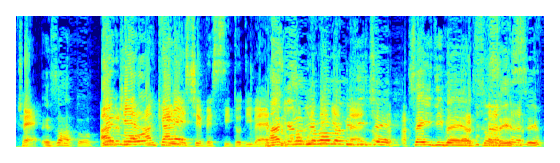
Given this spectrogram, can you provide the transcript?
Cioè, Esatto. anche, anche Alessio è vestito diverso. Anche la mia mamma mi dice sei diverso Alessio,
